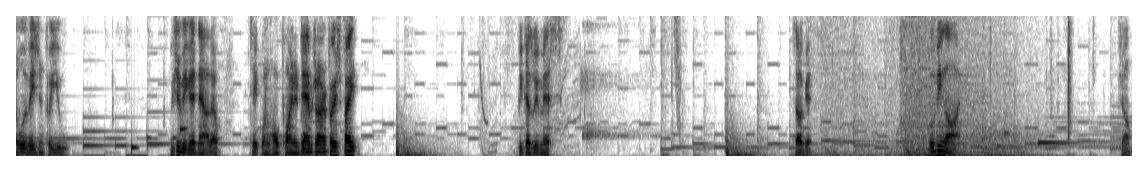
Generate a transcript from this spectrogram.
No evasion for you. We should be good now, though. Take one whole point of damage on our first fight. Because we missed. It's all good. Moving on. Jump.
